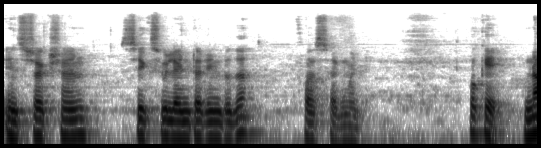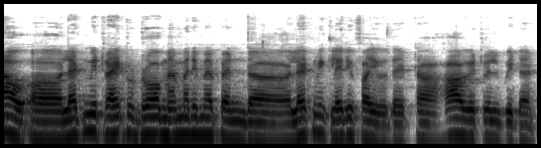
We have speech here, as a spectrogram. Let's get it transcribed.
Instruction 6 will enter into the first segment okay now uh, let me try to draw memory map and uh, let me clarify you that uh, how it will be done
